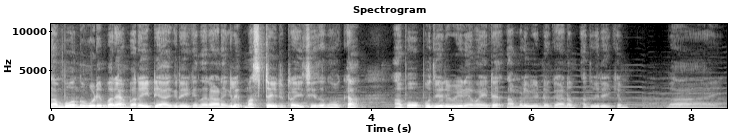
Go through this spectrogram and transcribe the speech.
സംഭവം ഒന്നും കൂടി പറയാം. വെറൈറ്റി ആഗ്രഹിക്കുന്നവരാണെങ്കിൽ മസ്റ്റായിട്ട് ട്രൈ ചെയ്ത് നോക്കുക. അപ്പോൾ പുതിയൊരു വീഡിയോ ആയിട്ട് നമ്മൾ വീണ്ടും കാണും. അതുവരേക്കും ബായ്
